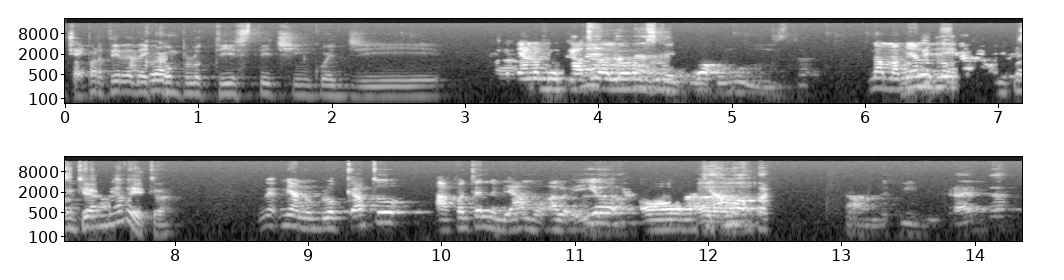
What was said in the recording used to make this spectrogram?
Cioè, a partire dai ancora- complottisti 5G... mi hanno bloccato A me- dal a loro gruppo. No, ma mi hanno bloccato... Quanti anni avete? Mi hanno bloccato... Ah, quanti anni abbiamo? Allora, io ho... Partiamo a eh, partire da grande, quindi Fred,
